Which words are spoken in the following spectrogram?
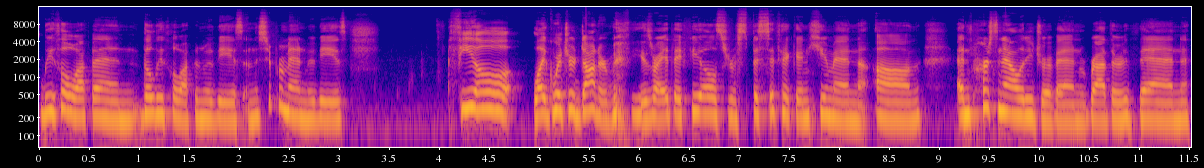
lethal weapon the lethal weapon movies and the superman movies feel like Richard Donner movies, right? They feel sort of specific and human um, and personality driven rather than,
